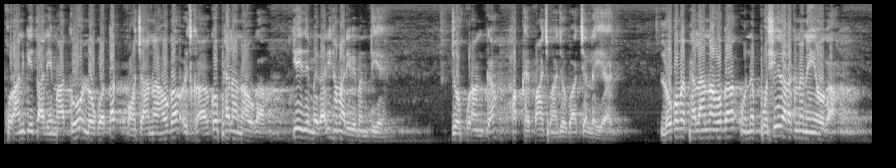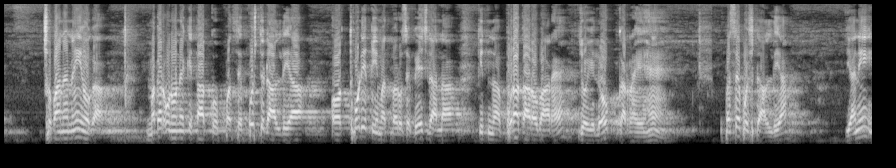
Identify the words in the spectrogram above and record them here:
قرآن کی تعلیمات کو لوگوں تک پہنچانا ہوگا اور اس کو پھیلانا ہوگا۔ یہ ذمہ داری ہماری بھی بنتی ہے۔ جو قرآن کا حق ہے، پانچواں جو بات چل رہی ہے آج۔ لوگوں میں پھیلانا ہوگا، انہیں پوشیدہ رکھنا نہیں ہوگا، چھپانا نہیں ہوگا، مگر انہوں نے کتاب کو پس سے پشت ڈال دیا اور تھوڑی قیمت پر اسے بیچ ڈالا۔ کتنا برا کاروبار ہے جو یہ لوگ کر رہے ہیں۔ پس پشت ڈال دیا۔ یعنی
